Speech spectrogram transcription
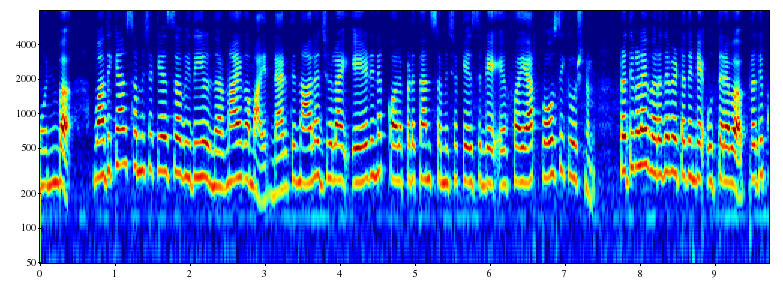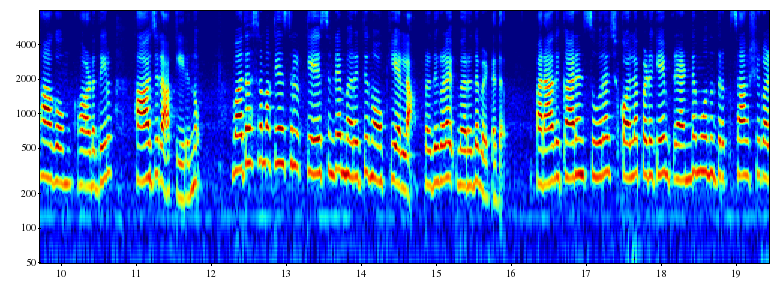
മുൻപ് വധിക്കാൻ ശ്രമിച്ച കേസ് വിധിയിൽ നിർണായകമായി രണ്ടായിരത്തി നാല് ജൂലൈ ഏഴിന് കൊലപ്പെടുത്താൻ ശ്രമിച്ച കേസിന്റെ എഫ്ഐആർ പ്രോസിക്യൂഷനും പ്രതികളെ വെറുതെ വിട്ടതിന്റെ ഉത്തരവ് പ്രതിഭാഗവും കോടതിയിൽ ഹാജരാക്കിയിരുന്നു. വധശ്രമ കേസിൽ കേസിന്റെ മെറിറ്റ് നോക്കിയല്ല പ്രതികളെ വെറുതെ വിട്ടത്. പരാതിക്കാരൻ സൂരജ് കൊല്ലപ്പെടുകയും രണ്ട് മൂന്ന് ദൃക്സാക്ഷികൾ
